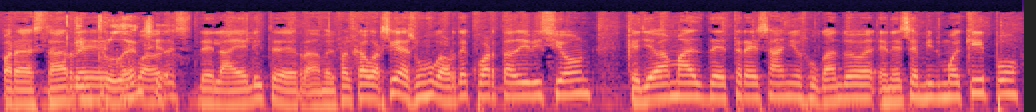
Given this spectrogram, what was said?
para estar De eh, jugadores de la élite de Radamel Falcao García. Es un jugador de cuarta división que lleva más de tres años jugando en ese mismo equipo,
